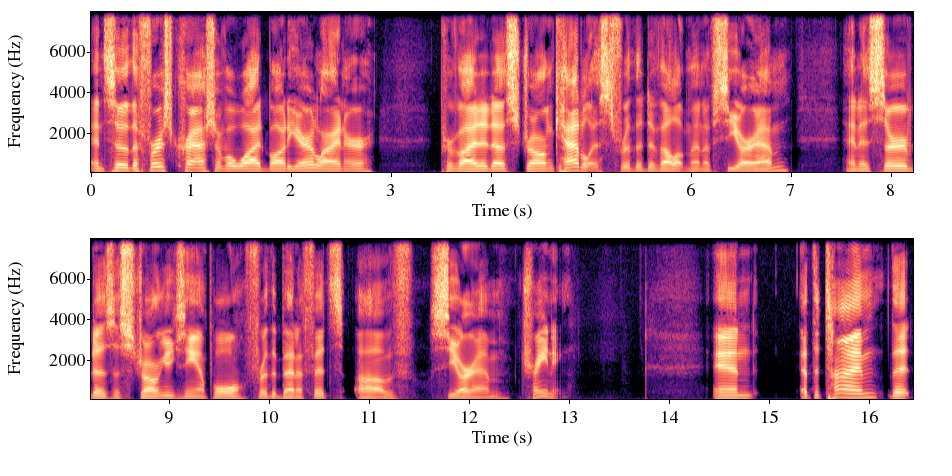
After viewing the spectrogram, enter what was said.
And so the first crash of a wide body airliner provided a strong catalyst for the development of CRM and has served as a strong example for the benefits of CRM training. And at the time that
